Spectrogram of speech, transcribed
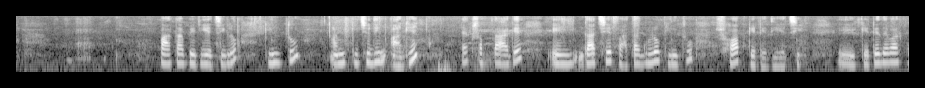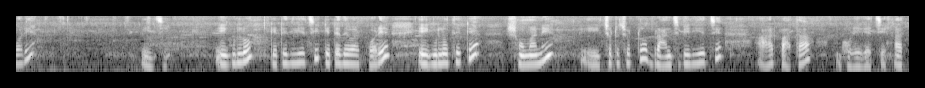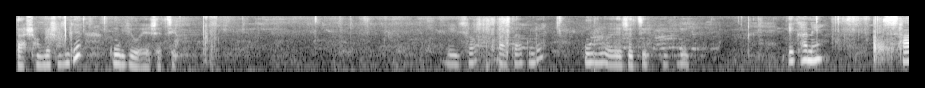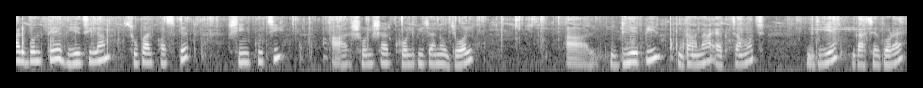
পাতা বেরিয়েছিল। কিন্তু আমি কিছুদিন আগে, এক সপ্তাহ আগে এই গাছের পাতাগুলো কিন্তু সব কেটে দিয়েছি। এই কেটে দেওয়ার পরে এই যে এইগুলো কেটে দিয়েছি। কেটে দেওয়ার পরে এইগুলো থেকে সমানে এই ছোট ছোট ব্রাঞ্চ বেরিয়েছে। আর পাতা ভরে গেছে আর তার সঙ্গে সঙ্গে কুঁড়িও এসেছে। এইসব পাতাগুলো কুঁড়িও এসেছে এখানে সার বলতে দিয়েছিলাম সুপার ফসফেট, শিংকুচি আর সরিষার খোল ভিজানো জল আর ডিএপির দানা এক চামচ দিয়ে গাছের গোড়ায়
